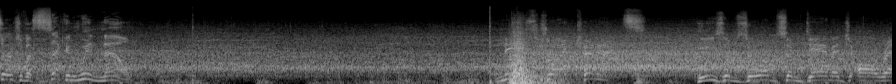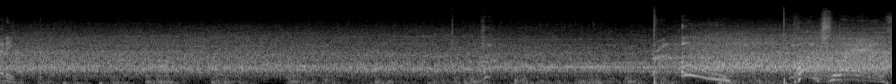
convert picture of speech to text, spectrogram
Search of a second win now. Knee strike connects. He's absorbed some damage already. Punch lands.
